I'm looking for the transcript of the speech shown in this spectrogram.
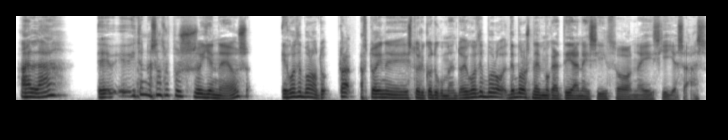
Αλλά ε, ε, ήταν ένας άνθρωπος γενναίος. Εγώ δεν μπορώ να το... Τώρα αυτό είναι ιστορικό ντοκουμέντο. Εγώ δεν μπορώ, δεν μπορώ στην Νέα Δημοκρατία να εισηγηθώ να ισχύει για σας.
